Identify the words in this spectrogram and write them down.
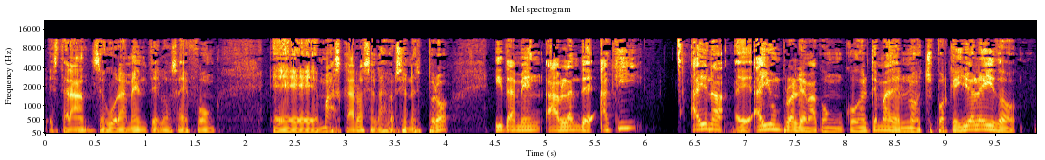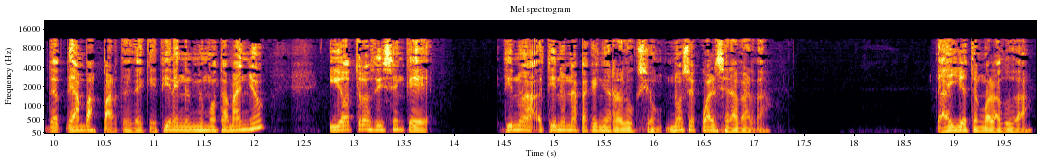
estarán seguramente los iPhone eh, más caros en las versiones Pro. Y también hablan de, aquí hay una, eh, hay un problema con, con el tema del notch, porque yo he leído de, de ambas partes de que tienen el mismo tamaño y otros dicen que tiene una, tiene una pequeña reducción. No sé cuál será verdad. Ahí yo tengo la duda.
